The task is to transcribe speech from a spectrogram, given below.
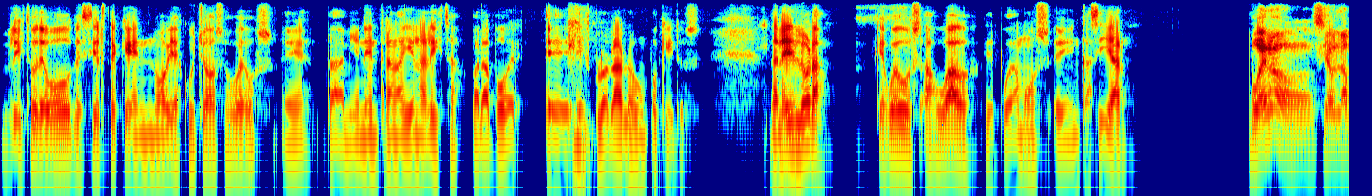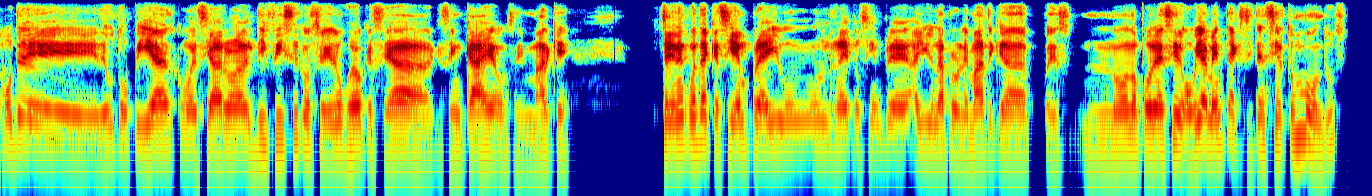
Listo, debo decirte que no había escuchado esos juegos. Eh, también entran ahí en la lista para poder explorarlos un poquito. Daniel Lora, ¿qué juegos has jugado que podamos eh, encasillar? Bueno, si hablamos de, de, utopías, como decía Ronald, es difícil conseguir un juego que sea que se encaje o se enmarque. Teniendo en cuenta que siempre hay un, un reto, siempre hay una problemática, pues no, no podría decir. Obviamente existen ciertos mundos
